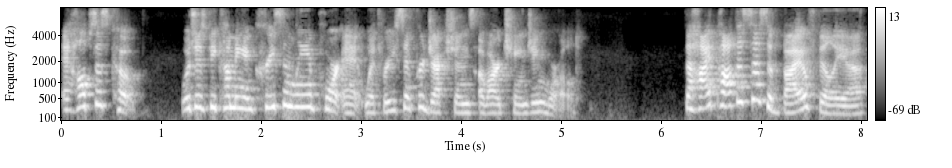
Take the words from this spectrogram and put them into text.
It helps us cope, which is becoming increasingly important with recent projections of our changing world. The hypothesis of biophilia,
